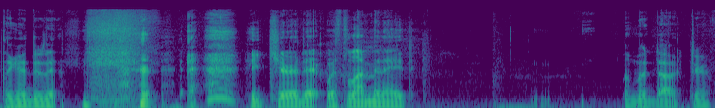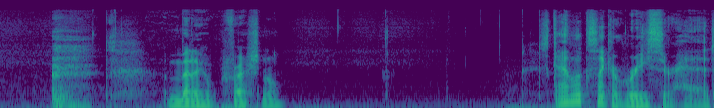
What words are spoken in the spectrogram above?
think I did it. He cured it with lemonade. I'm a doctor, a medical professional. This guy looks like Eraserhead.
